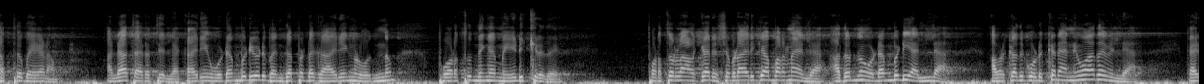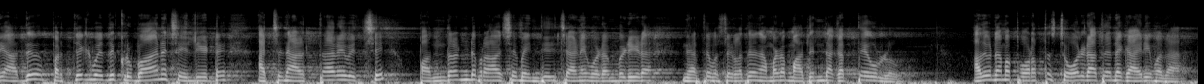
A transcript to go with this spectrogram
കത്ത് വേണം. അല്ലാ തരത്തില്ല. കാര്യം ഉടമ്പടിയോട് ബന്ധപ്പെട്ട കാര്യങ്ങളൊന്നും പുറത്തു നിങ്ങൾ മേടിക്കരുത്. പുറത്തുള്ള ആൾക്കാർ രക്ഷപ്പെടാതിരിക്കാൻ പറഞ്ഞതല്ല. അതൊന്നും ഉടമ്പടി അല്ല. അവർക്കത് കൊടുക്കാൻ അനുവാദമില്ല. കാര്യം അത് പ്രത്യേക വിധത്തിൽ കുർബാന ചൊല്ലിയിട്ട് അച്ഛൻ അൾത്താറെ വെച്ച് പന്ത്രണ്ട് പ്രാവശ്യം വെഞ്ചരിച്ചാണ് ഉടമ്പടിയുടെ നേരത്തെ വസ്തുക്കൾ. നമ്മുടെ മതിലിന്റെ അകത്തേ ഉള്ളൂ. അതുകൊണ്ട് നമ്മൾ പുറത്ത് സ്റ്റോൾ ഇടാത്തതിന്റെ കാര്യം അതാ.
